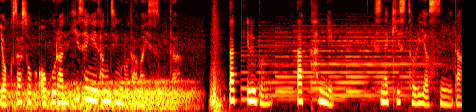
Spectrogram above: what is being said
역사 속 억울한 희생의 상징으로 남아 있습니다. 딱 1분, 딱 한 입. 스낵 히스토리였습니다.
